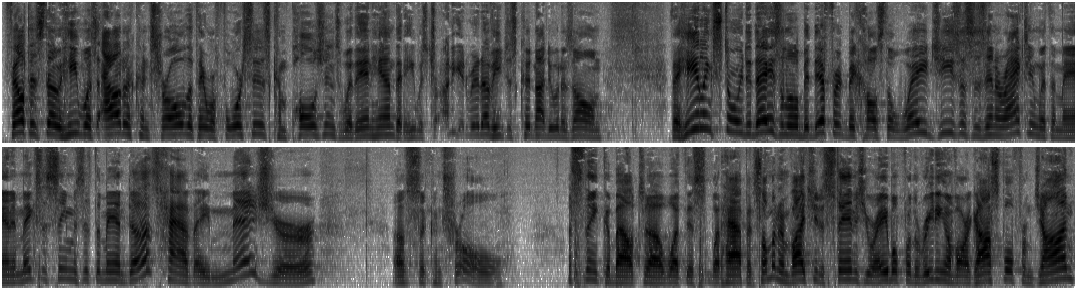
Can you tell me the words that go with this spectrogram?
felt as though he was out of control, that there were forces, compulsions within him that he was trying to get rid of, he just could not do it his own. The healing story today is a little bit different because the way Jesus is interacting with the man, it makes it seem as if the man does have a measure of some control. Let's think about uh, what this what happened. So I'm going to invite you to stand as you are able for the reading of our gospel from John,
